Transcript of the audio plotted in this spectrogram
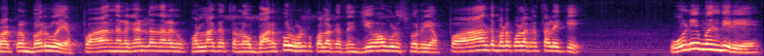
ಕರ್ಕೊಂಡು ಬರುವ, ಯಪ್ಪ, ನನ್ನ ಗಂಡ ನನಗೆ ಕೊಲ್ಲಾಕತ್ತ ನಾವು ಬಾರ್ಕೋಲ್ ಹೊಡೆದು ಕೊಲ್ಲಾಕತ್ತಾನೆ, ಜೀವ ಉಳಿಸ್ಬರ್ರಿ, ಯಪ್ಪ ಅಂತ ಬಡ್ಕೊಳಕತ್ತಾಳಕಿ ಓಣಿ ಮಂದಿರಿ,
